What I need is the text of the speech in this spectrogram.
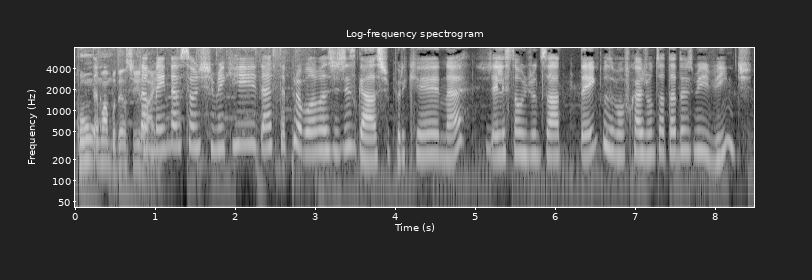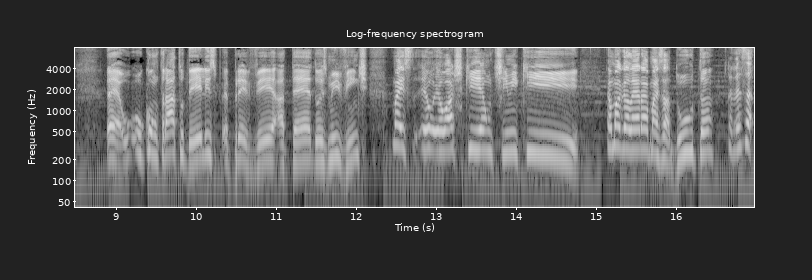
com uma mudança de line. Também deve ser um time que deve ter problemas de desgaste, porque, né? Eles estão juntos há tempos e vão ficar juntos até 2020. É, o, o contrato deles é, prevê até 2020, mas eu, eu acho que é um time que é uma galera mais adulta. Mas sa-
